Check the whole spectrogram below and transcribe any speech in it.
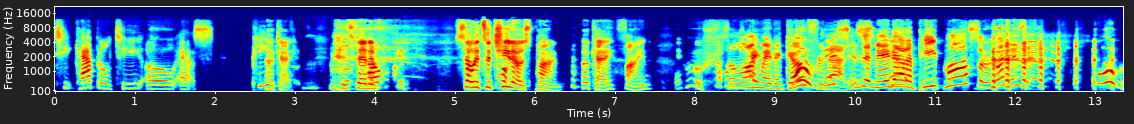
T capital T O S. Okay. Instead of so it's a Cheetos pun. Okay, fine. Oof, it's a long way to go Ooh, for that. Is is it made out of peat moss or what is it? Ooh,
